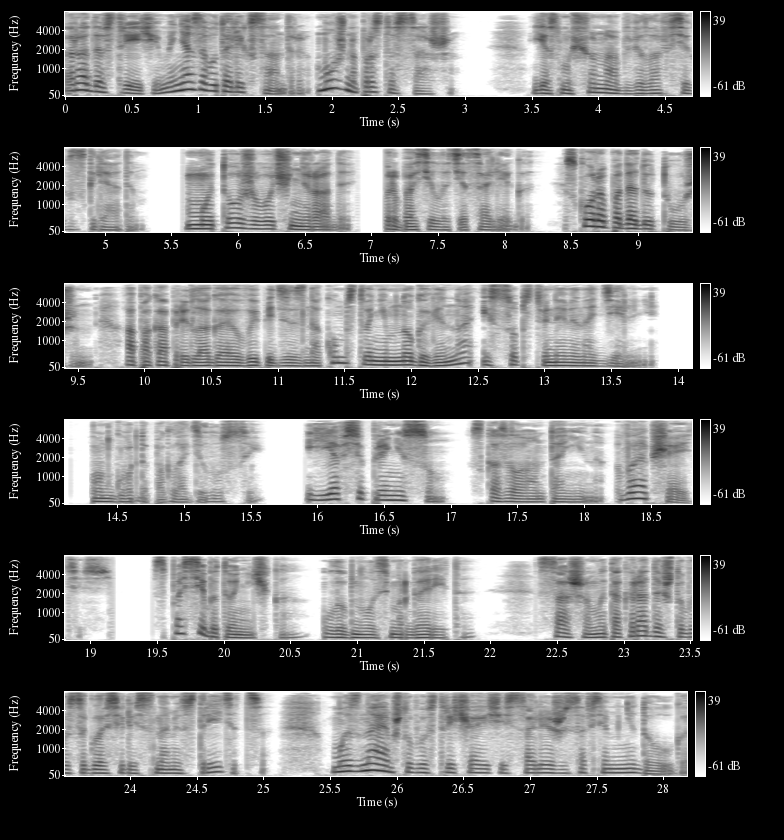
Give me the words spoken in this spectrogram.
Рада встрече. Меня зовут Александра. Можно просто Саша?» Я смущенно обвела всех взглядом. «Мы тоже очень рады», — пробасил отец Олега. «Скоро подадут ужин, а пока предлагаю выпить за знакомство немного вина из собственной винодельни». Он гордо погладил усы. «Я все принесу», — сказала Антонина. «Вы общаетесь». «Спасибо, Тонечка», — улыбнулась Маргарита. «Саша, мы так рады, что вы согласились с нами встретиться. Мы знаем, что вы встречаетесь с Олежей совсем недолго,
